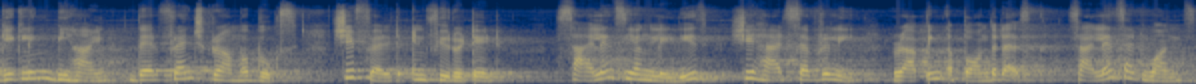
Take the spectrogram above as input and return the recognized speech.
giggling behind their French grammar books, she felt infuriated. Silence, young ladies, she had severally, rapping upon the desk. Silence at once.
